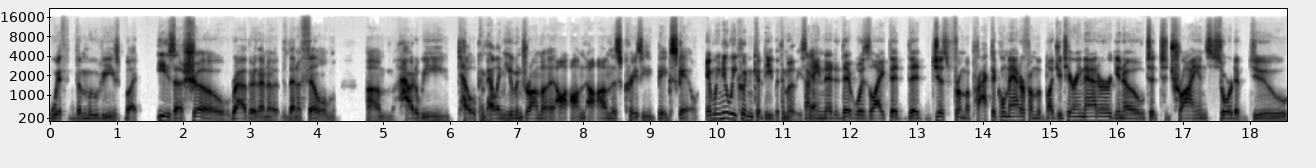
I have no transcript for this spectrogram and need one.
with the movies, but is a show rather than a than a film. Um, how do we tell compelling human drama on, on on this crazy big scale? and we knew we couldn't compete with the movies. I mean, that that was like that that just from a practical matter, from a budgetary matter, you know, to to try and sort of do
